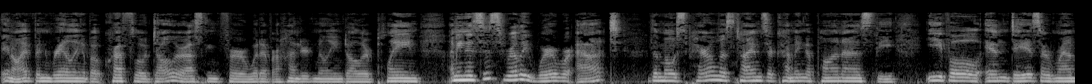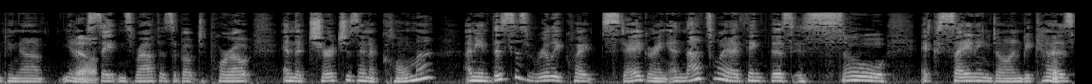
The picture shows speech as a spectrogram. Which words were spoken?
you know, I've been railing about Creflo Dollar asking for whatever hundred million dollar plane. I mean, is this really where we're at? The most perilous times are coming upon us. The evil end days are ramping up. You know, Yeah. Satan's wrath is about to pour out, and the church is in a coma. I mean, this is really quite staggering, and that's why I think this is so exciting, Don, because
